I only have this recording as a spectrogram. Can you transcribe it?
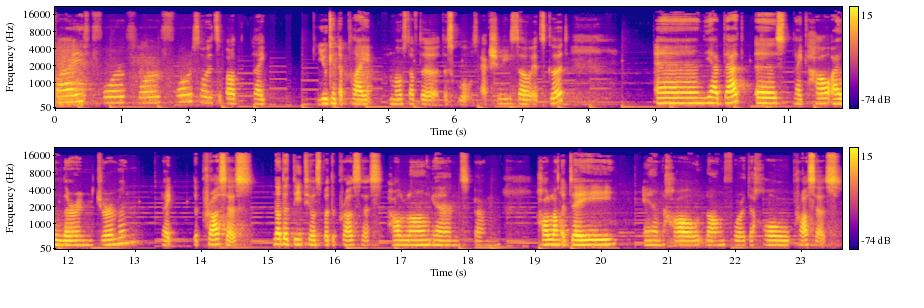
five four four four so it's about like you can apply most of the the schools actually so it's good and yeah that is like how i learned german like the process not the details but the process. How long and um, how long a day and how long for the whole process.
